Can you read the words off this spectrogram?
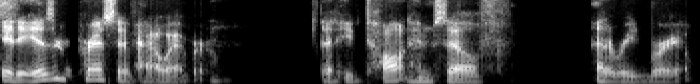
It is impressive, however, that he taught himself how to read Braille.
